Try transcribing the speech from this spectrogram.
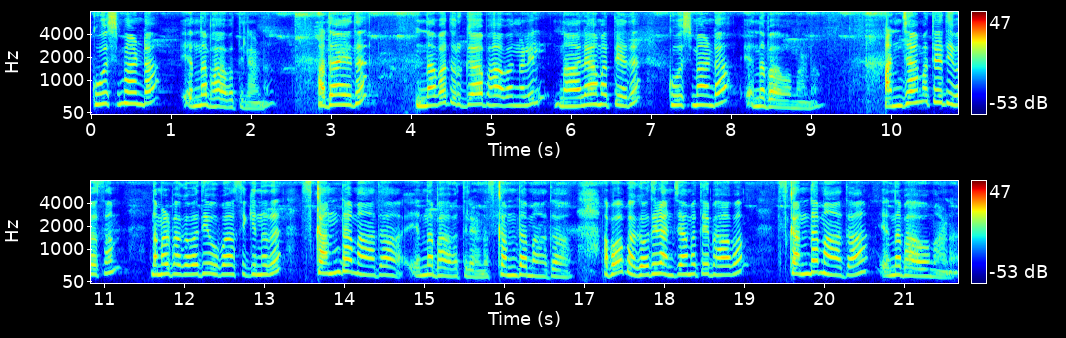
കൂശ്മാണ്ഡ എന്ന ഭാവത്തിലാണ്. അതായത് നവദുർഗാ ഭാവങ്ങളിൽ നാലാമത്തേത് കൂശ്മാണ്ട എന്ന ഭാവമാണ്. അഞ്ചാമത്തെ ദിവസം നമ്മൾ ഭഗവതിയെ ഉപാസിക്കുന്നത് സ്കന്ദമാത എന്ന ഭാവത്തിലാണ്. സ്കന്ദമാത അപ്പോൾ ഭഗവതിയുടെ അഞ്ചാമത്തെ ഭാവം സ്കന്ദമാത എന്ന ഭാവമാണ്.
